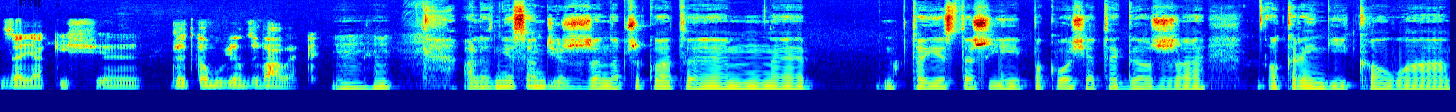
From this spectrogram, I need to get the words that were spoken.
za jakiś brzydko mówiąc, wałek. Mhm. Ale nie sądzisz, że na przykład to jest też i pokłosie tego, że okręgi koła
